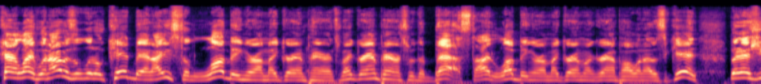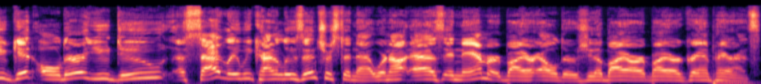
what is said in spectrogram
kind of life. When I was a little kid, man, I used to love being around my grandparents. My grandparents were the best. I loved being around my grandma and grandpa when I was a kid. But as you get older, you do. Uh, sadly, we kind of lose interest in that. We're not as enamored by our elders, you know, by our by our grandparents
